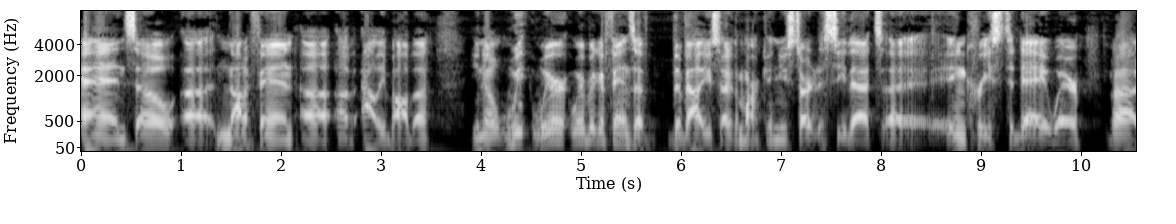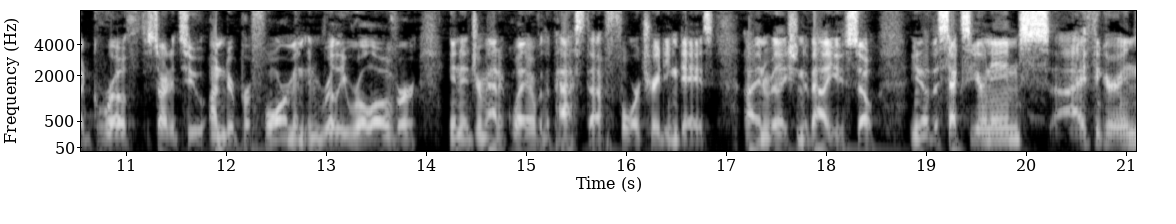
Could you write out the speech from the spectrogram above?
And so, not a fan of Alibaba you know, we, we're we're bigger fans of the value side of the market, and you started to see that uh, increase today, where uh, growth started to underperform and, and, really roll over in a dramatic way over the past uh, four trading days uh, in relation to value. So, you know, the sexier names I think are in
